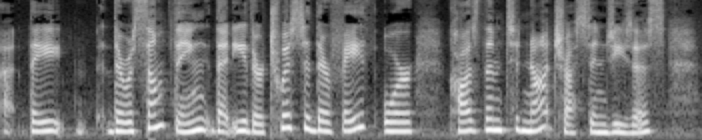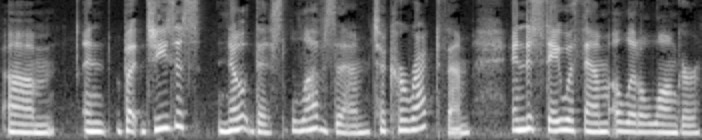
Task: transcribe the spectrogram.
uh, they there was something that either twisted their faith or caused them to not trust in Jesus. Um, and but Jesus, note this, loves them to correct them and to stay with them a little longer.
